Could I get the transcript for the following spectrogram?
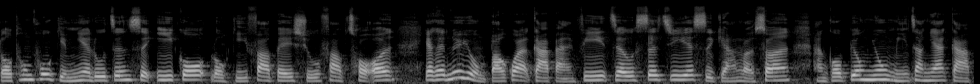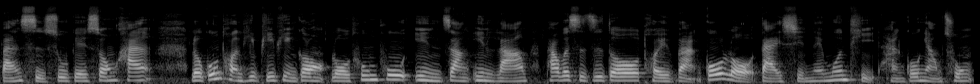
罗通铺今日路正式依个落基法被修法草案，一个内容包括加班费就实际的时间来算，还个并用每张日加班时数的上限。劳工团体批评讲，罗通铺引长引狼，怕会是知道台湾过劳大型的问题，还个。洋葱。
